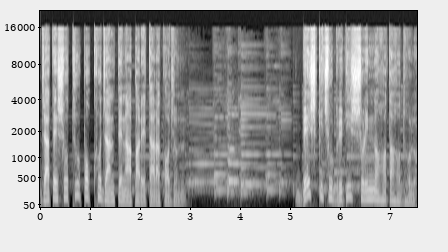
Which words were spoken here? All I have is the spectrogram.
যাতে শত্রুপক্ষ জানতে না পারে তারা কজন। বেশ কিছু ব্রিটিশ সৈন্য হতাহত হল।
